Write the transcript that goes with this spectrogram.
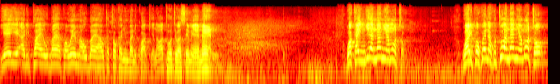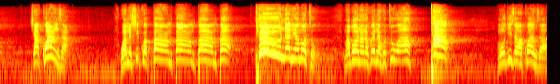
yeye alipaye ubaya kwa wema ubaya hautatoka nyumbani kwake. Na watu wote waseme amen. Wakaingia ndani ya moto. Walipokwenda kutua ndani ya moto cha kwanza wameshikwa pam pam pam pa pyu ndani ya moto mabwana wanakwenda kutua. Pa! Muujiza wa kwanza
